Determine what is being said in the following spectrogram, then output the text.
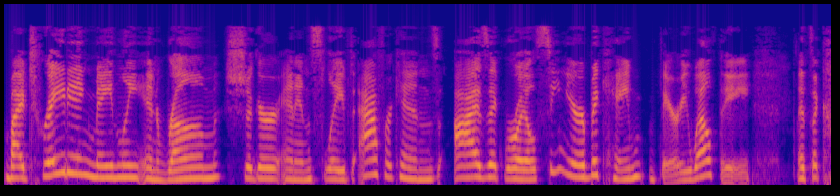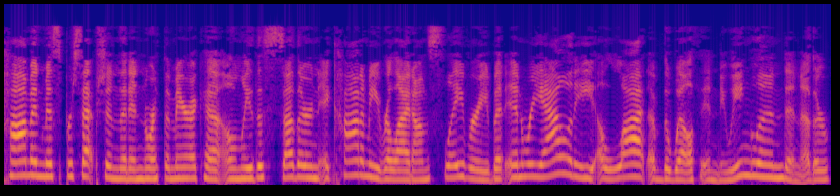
By trading mainly in rum, sugar, and enslaved Africans, Isaac Royall Sr. became very wealthy. It's a common misperception that in North America only the southern economy relied on slavery, but in reality a lot of the wealth in New England and other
